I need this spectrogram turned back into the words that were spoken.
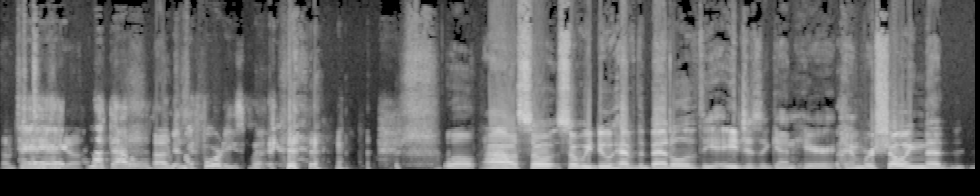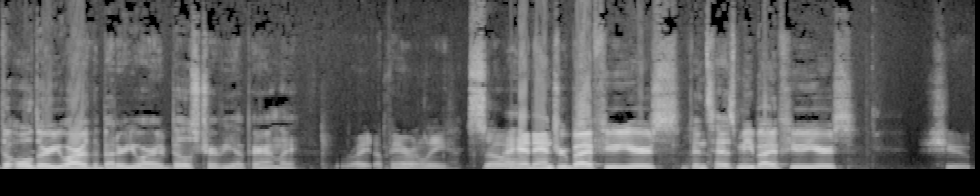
I'm just Hey, hey, teasing hey, you. I'm not that old. I'm I'm, in my 40s, but Well, Ah, so so we do have the battle of the ages again here, and we're showing that the older you are, the better you are at Bills trivia. Apparently, right, apparently. So I had Andrew by a few years. Vince has me by a few years. Shoot.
